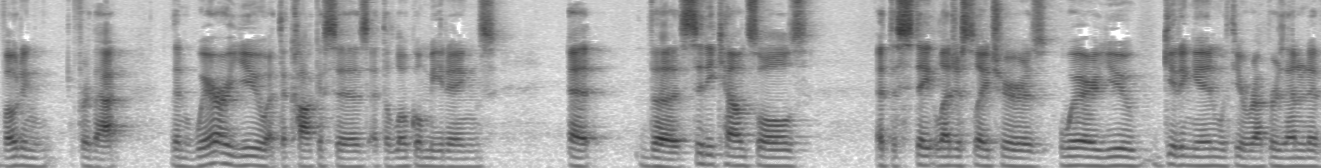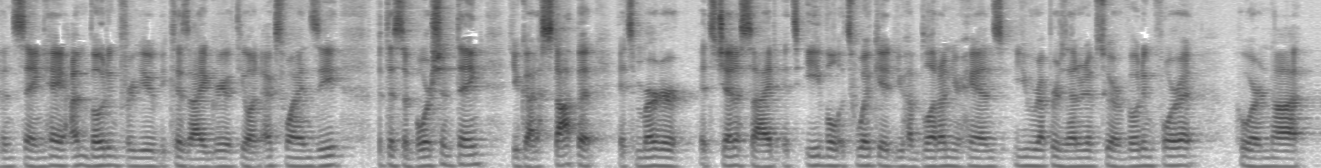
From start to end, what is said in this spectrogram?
voting for that, then where are you at the caucuses, at the local meetings, at the city councils, at the state legislatures? Where are you getting in with your representative and saying, hey, I'm voting for you because I agree with you on X, Y, and Z? But this abortion thing, you got to stop it. It's murder, it's genocide, it's evil, it's wicked. You have blood on your hands. You representatives who are voting for it, who are not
